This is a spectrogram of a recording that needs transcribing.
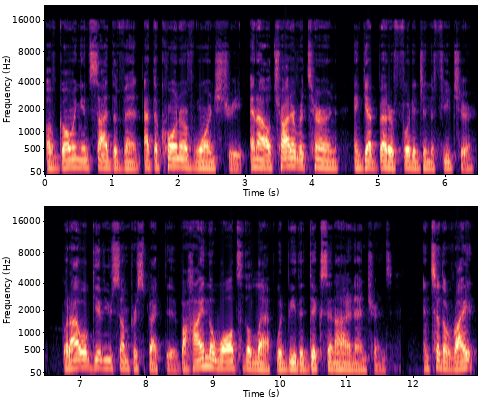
of going inside the vent at the corner of Warren Street, and I'll try to return and get better footage in the future. But I will give you some perspective. Behind the wall to the left would be the Dixon Iron entrance. And to the right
